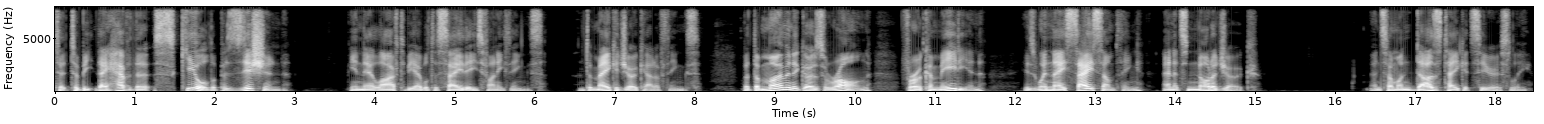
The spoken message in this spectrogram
to, to be they have the skill, the position in their life to be able to say these funny things and to make a joke out of things. But the moment it goes wrong for a comedian is when they say something and it's not a joke. And someone does take it seriously.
